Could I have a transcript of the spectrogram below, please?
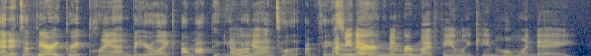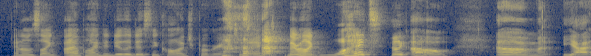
And it's a very great plan, but you're like, I'm not thinking Oh, about yeah. it until I'm faced. I mean, I it. remember my family came home one day and I was like, I applied to do the Disney College program today. they were like, What? You're like, oh. Um, yeah,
